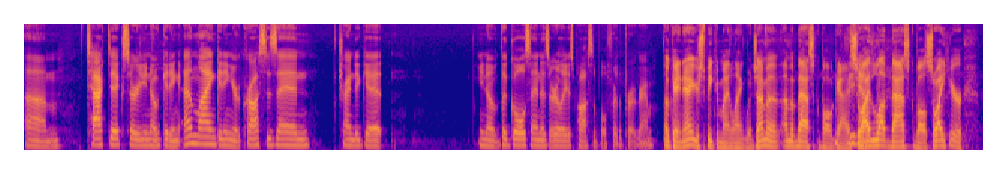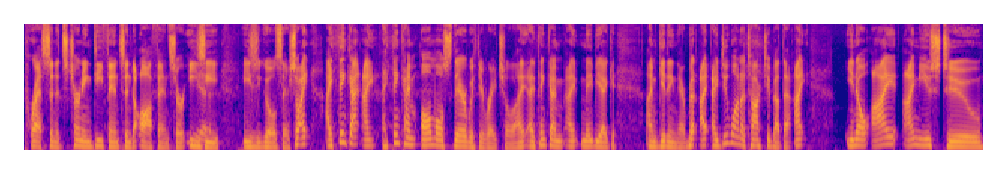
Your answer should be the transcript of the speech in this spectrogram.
um, tactics are, you know, getting end line, getting your crosses in, trying to get you know the goals in as early as possible for the program. Okay, now you're speaking my language. I'm a I'm a basketball guy, so yeah. I love basketball. So I hear press and it's turning defense into offense or easy yeah. easy goals there. So I, I think I, I, I think I'm almost there with you, Rachel. I, I think I'm I, maybe I I'm getting there, but I, I do want to talk to you about that. I you know I I'm used to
